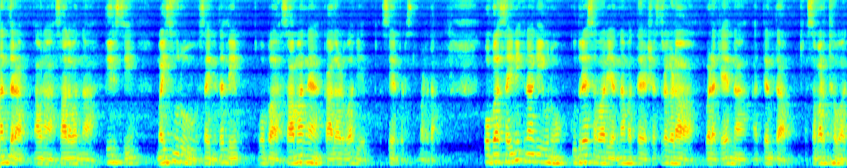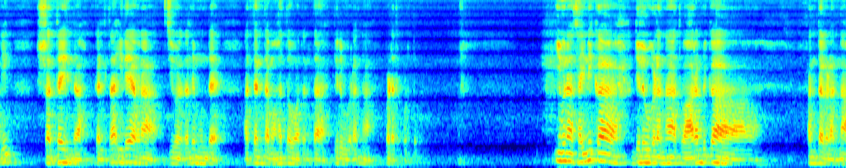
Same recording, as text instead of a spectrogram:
ನಂತರ ಅವನ ಸಾಲವನ್ನು ತೀರಿಸಿ ಮೈಸೂರು ಸೈನ್ಯದಲ್ಲಿ ಒಬ್ಬ ಸಾಮಾನ್ಯ ಕಾಲಾಳುವಾಗಿ ಸೇರ್ಪಡಿಸ್, ಮಾಡಿದ. ಒಬ್ಬ ಸೈನಿಕನಾಗಿ ಇವನು ಕುದುರೆ ಸವಾರಿಯನ್ನು ಮತ್ತು ಶಸ್ತ್ರಗಳ ಬಳಕೆಯನ್ನು ಅತ್ಯಂತ ಸಮರ್ಥವಾಗಿ ಶ್ರದ್ಧೆಯಿಂದ ಕಲಿತ ಇದೇ ಅವನ ಜೀವನದಲ್ಲಿ ಮುಂದೆ ಅತ್ಯಂತ ಮಹತ್ವವಾದಂಥ ತಿರುವುಗಳನ್ನು ಪಡೆದುಕೊಡ್ತು. ಇವನ ಸೈನಿಕ ಗೆಲುವುಗಳನ್ನು ಅಥವಾ ಆರಂಭಿಕ ಹಂತಗಳನ್ನು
